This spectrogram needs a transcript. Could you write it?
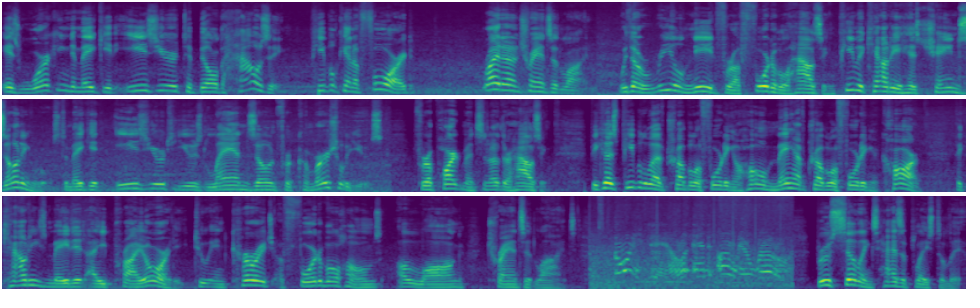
is working to make it easier to build housing people can afford right on a transit line. With a real need for affordable housing, Pima County has changed zoning rules to make it easier to use land zoned for commercial use for apartments and other housing. Because people who have trouble affording a home may have trouble affording a car, the county's made it a priority to encourage affordable homes along transit lines. Thornydale and Ina Road. Bruce Sillings has a place to live,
